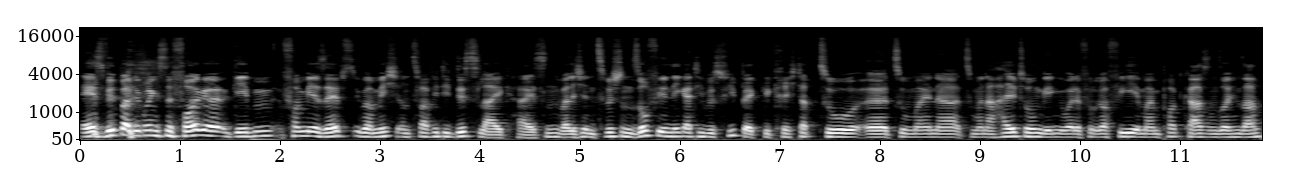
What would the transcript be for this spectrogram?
ey, es wird bald übrigens eine Folge geben von mir selbst über mich und zwar wird die Dislike heißen, weil ich inzwischen so viel negatives Feedback gekriegt habe zu, äh, zu, meiner, zu meiner Haltung gegenüber der Fotografie in meinem Podcast und solchen Sachen,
